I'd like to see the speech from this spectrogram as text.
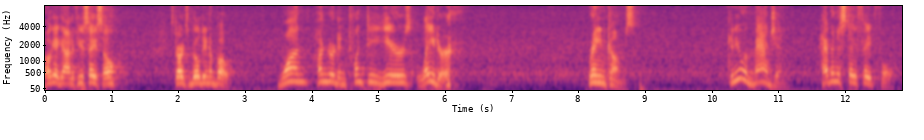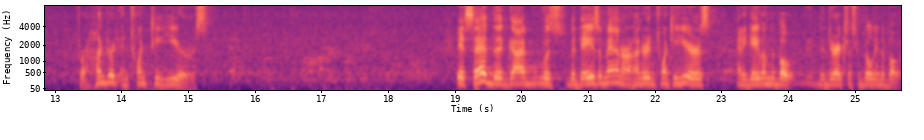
Okay, God, if you say so. Starts building a boat. 120 years later, rain comes. Can you imagine having to stay faithful for 120 years? It said that God was, the days of man are 120 years and he gave him the boat, the directions for building the boat.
